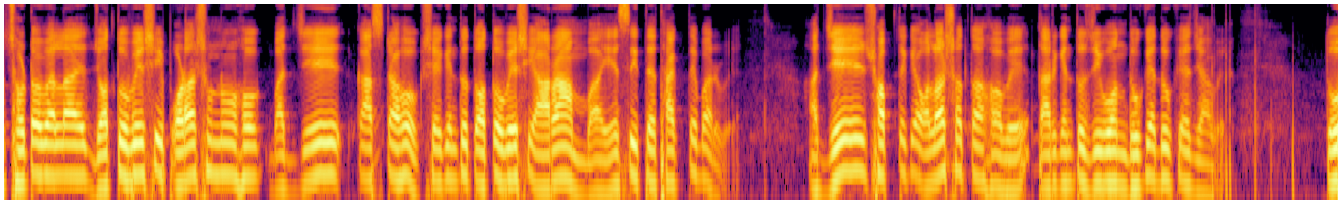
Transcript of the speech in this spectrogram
ছোটোবেলায় যত বেশি পড়াশুনো হোক বা যে কাজটা হোক সে কিন্তু তত বেশি আরাম বা এসিতে থাকতে পারবে। আর যে সব থেকে অলসতা হবে তার কিন্তু জীবন ধুকে ধুকে যাবে। তো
